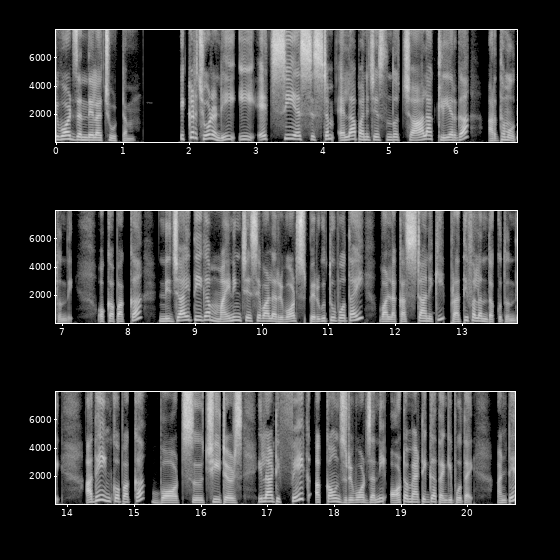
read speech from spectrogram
రివార్డ్స్ అందేలా చూడటం. ఇక్కడ చూడండి ఈ హెచ్సిఎస్ సిస్టమ్ ఎలా పనిచేస్తుందో చాలా క్లియర్గా అర్థమవుతుంది. ఒక పక్క నిజాయితీగా మైనింగ్ చేసేవాళ్ళ రివార్డ్స్ పెరుగుతూ పోతాయి వాళ్ళ కష్టానికి ప్రతిఫలం దక్కుతుంది. అదే ఇంకో పక్క బాట్స్ చీటర్స్ ఇలాంటి ఫేక్ అకౌంట్స్ రివార్డ్స్ అన్నీ ఆటోమేటిక్గా తగ్గిపోతాయి. అంటే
